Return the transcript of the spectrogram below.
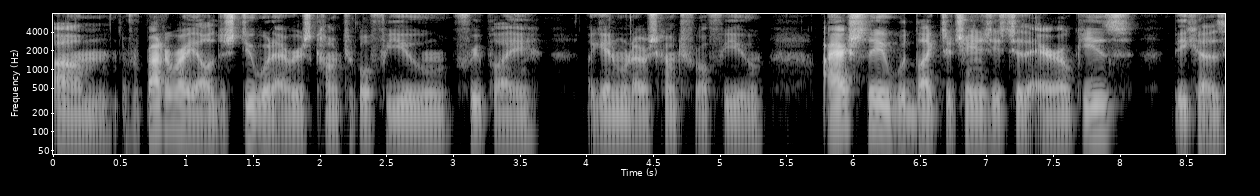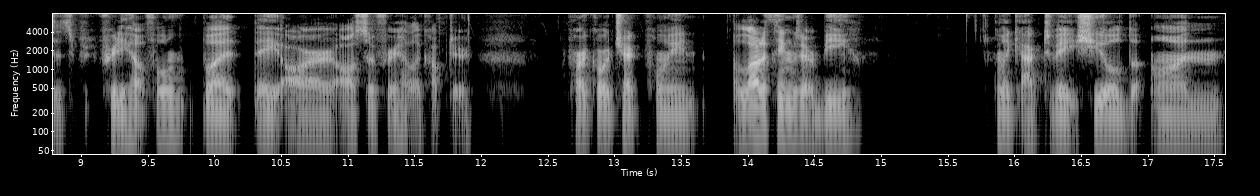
Um, for Battle Royale, just do whatever is comfortable for you. Free play, again, whatever's comfortable for you. I actually would like to change these to the arrow keys because it's pretty helpful, but they are also for helicopter. Parkour checkpoint, a lot of things are B, like activate shield on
